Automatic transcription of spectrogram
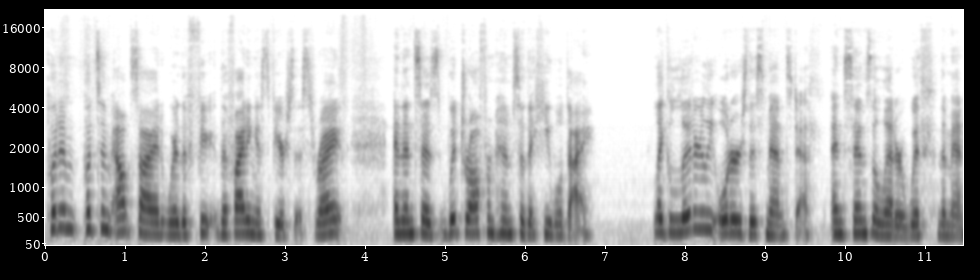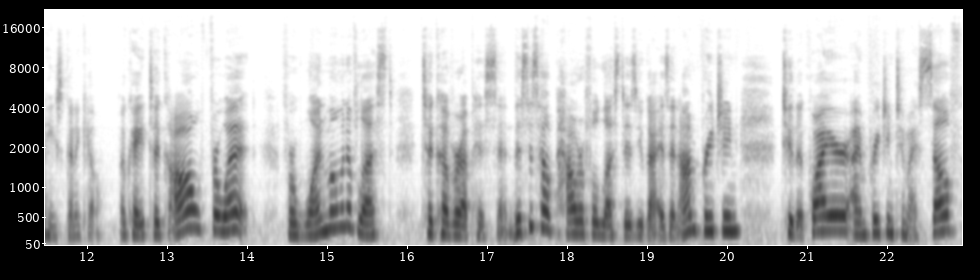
put him puts him outside where the fe- the fighting is fiercest, right? And then says, "Withdraw from him so that he will die." Like literally orders this man's death and sends the letter with the man he's going to kill. Okay, to all for what? For one moment of lust to cover up his sin. This is how powerful lust is, you guys. And I'm preaching to the choir, I'm preaching to myself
